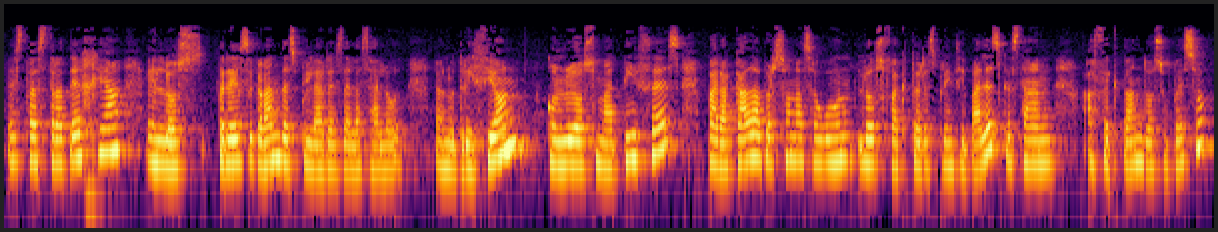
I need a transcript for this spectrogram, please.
esta estrategia en los tres grandes pilares de la salud. La nutrición, con los matices para cada persona según los factores principales que están afectando a su peso.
